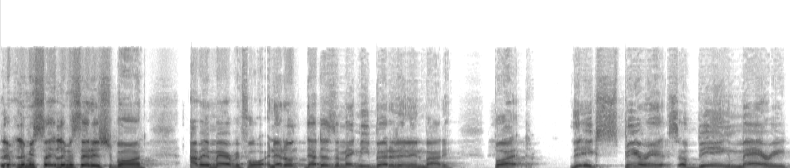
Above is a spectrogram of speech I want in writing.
let, let me say let me say this, Siobhan. I've been married before, and that don't that doesn't make me better than anybody. But the experience of being married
